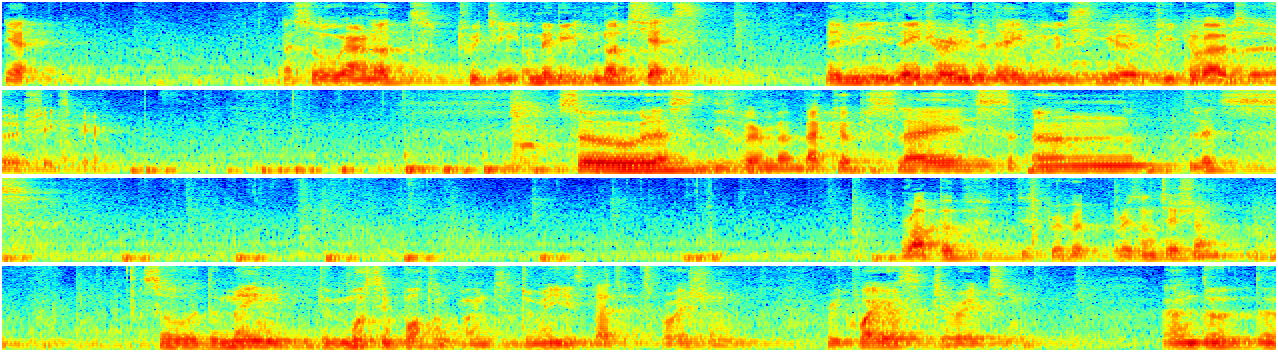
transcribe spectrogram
Yeah. Uh, so we are not tweeting, or maybe not yet. Maybe later in the day we will see a peak about uh, Shakespeare. So these were my backup slides, and let's wrap up this pre presentation. So the main, the most important point to me is that exploration requires iterating. And the, the,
